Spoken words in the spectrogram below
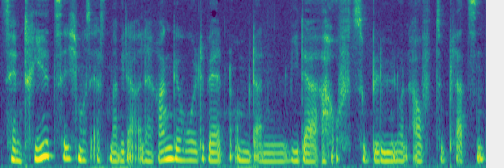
zentriert sich, muss erstmal wieder alle rangeholt werden, um dann wieder aufzublühen und aufzuplatzen.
